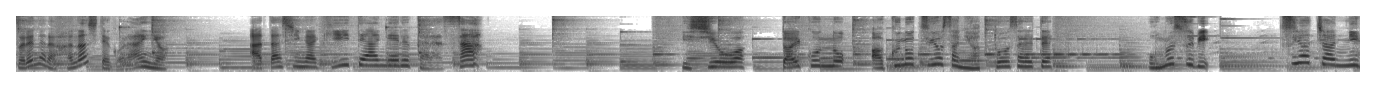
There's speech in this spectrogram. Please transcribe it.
それなら話してごらんよ。あたしが聞いてあげるからさ。石尾は大根のアクの強さに圧倒されて、おむすび、つやちゃんに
